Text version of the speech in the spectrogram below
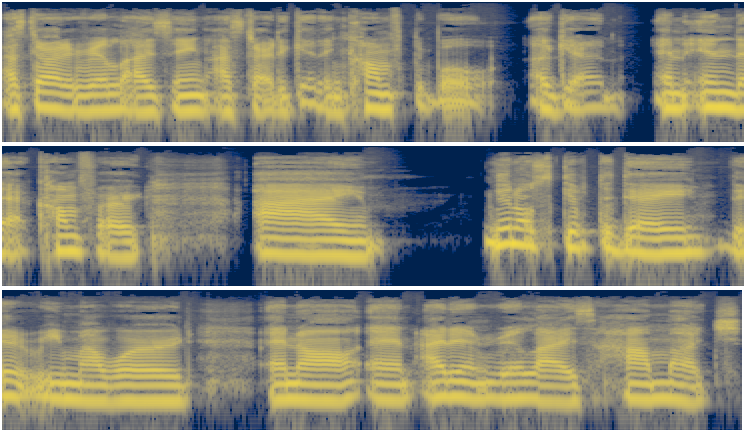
I started realizing I started getting comfortable again. And in that comfort, I, you know, skipped a day, didn't read my word and all. And I didn't realize how much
